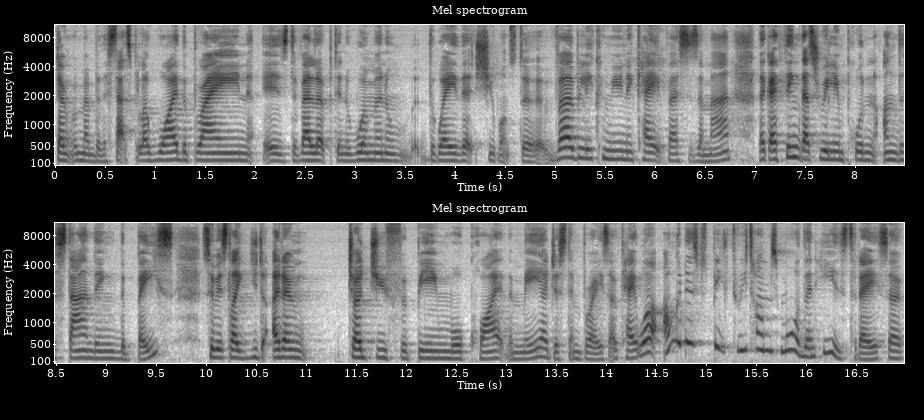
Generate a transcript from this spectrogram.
don't remember the stats, but like why the brain is developed in a woman and the way that she wants to verbally communicate versus a man. Like I think that's really important, understanding the base. So it's like you, I don't judge you for being more quiet than me. I just embrace. Okay, well I'm going to speak three times more than he is today. So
